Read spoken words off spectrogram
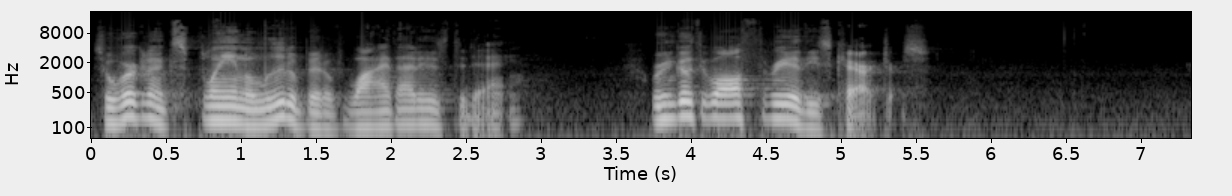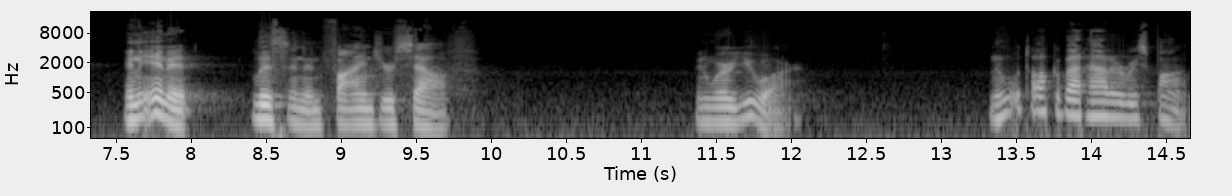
So we're going to explain a little bit of why that is today. We're going to go through all three of these characters. And in it, listen and find yourself and where you are. And then we'll talk about how to respond.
